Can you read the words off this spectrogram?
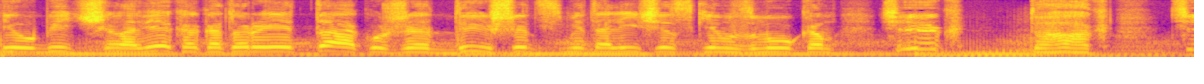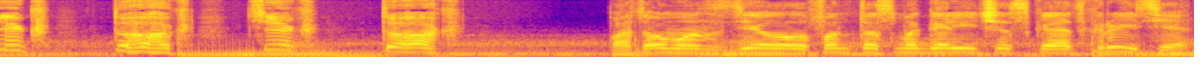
и убить человека, который и так уже дышит с металлическим звуком. «Тик-так, тик-так, тик-так». Потом он сделал фантасмагорическое открытие,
